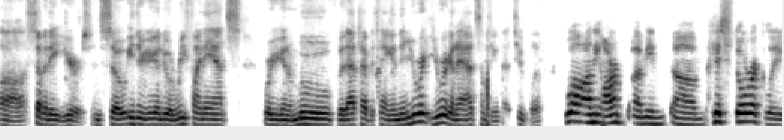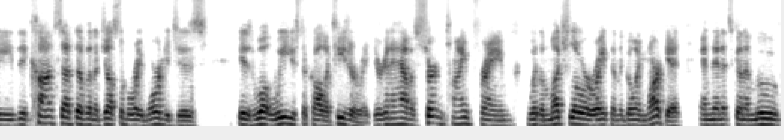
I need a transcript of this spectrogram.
uh, seven eight years, and so either you're going to do a refinance or you're going to move, but that type of thing. And then you were you were going to add something to that too, Cliff. Well, on the ARM, I mean, um, historically, the concept of an adjustable rate mortgage is is what we used to call a teaser rate. You're going to have a certain time frame with a much lower rate than the going market, and then it's going to move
